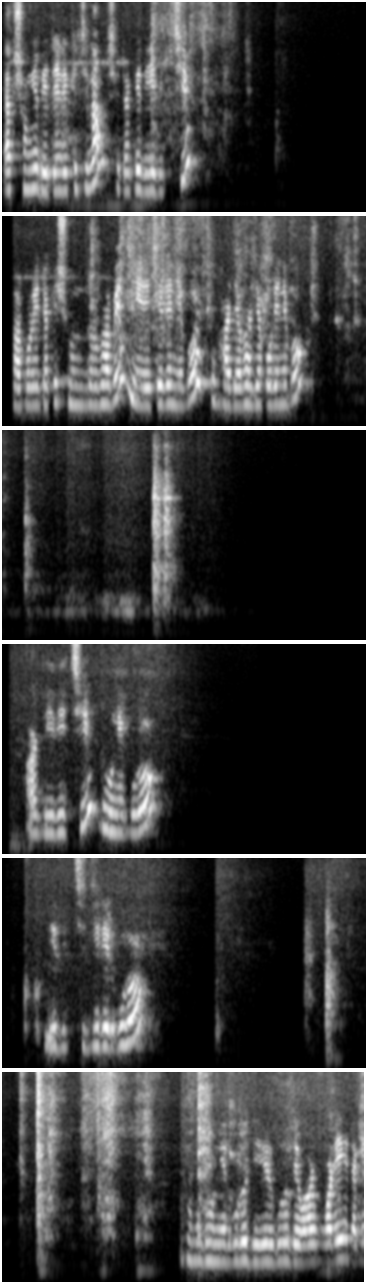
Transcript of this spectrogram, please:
একসঙ্গে বেটে রেখেছিলাম, সেটাকে দিয়ে দিচ্ছি। তারপর এটাকে সুন্দরভাবে নেড়ে চেড়ে নেব, একটু ভাজা ভাজা করে নেব। আর দিয়ে দিচ্ছি ধনে গুঁড়ো। দিয়ে দিচ্ছি জিরের গুঁড়ো। এখানে ধনের গুঁড়ো, জিরের গুঁড়ো দেওয়ার পরে এটাকে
